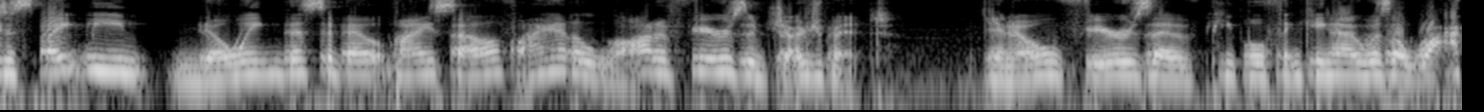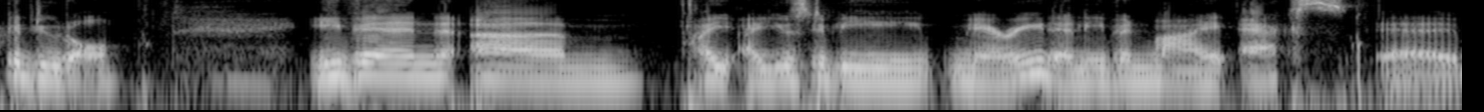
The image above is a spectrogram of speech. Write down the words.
despite me knowing this about myself, I had a lot of fears of judgment. You know, fears of people thinking I was a wackadoodle. Even um, I, I, used to be married, and even my ex uh,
